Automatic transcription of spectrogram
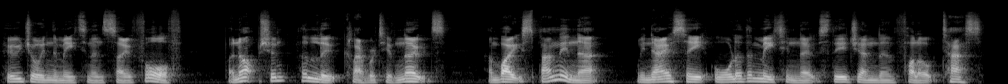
who joined the meeting and so forth, an option for Loop Collaborative Notes. And by expanding that, we now see all of the meeting notes, the agenda and follow up tasks.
